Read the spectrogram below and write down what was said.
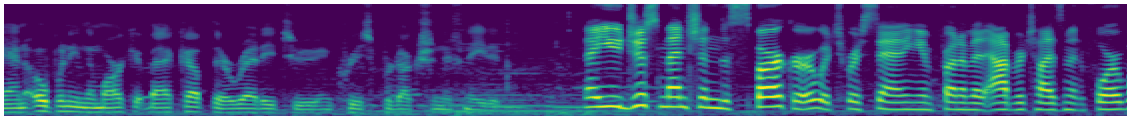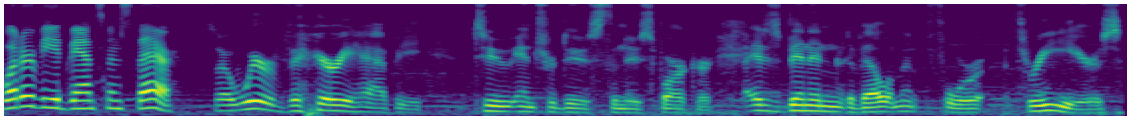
and opening the market back up, they're ready to increase production if needed. Now, you just mentioned the Sparker, which we're standing in front of an advertisement for. What are the advancements there? So we're very happy to introduce the new Sparker. It has been in development for three years.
